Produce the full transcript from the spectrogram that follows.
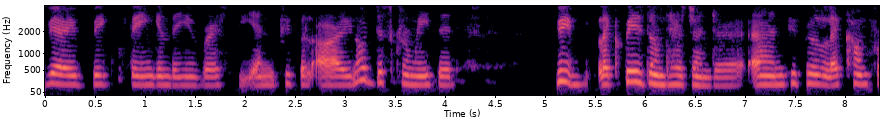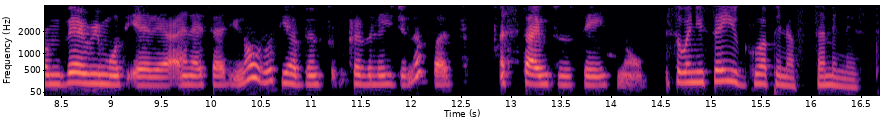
very big thing in the university and people are, you know, discriminated be, like based on their gender and people like come from very remote area and I said, you know, Ruth, you have been privileged enough, but it's time to say no. So, when you say you grew up in a feminist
